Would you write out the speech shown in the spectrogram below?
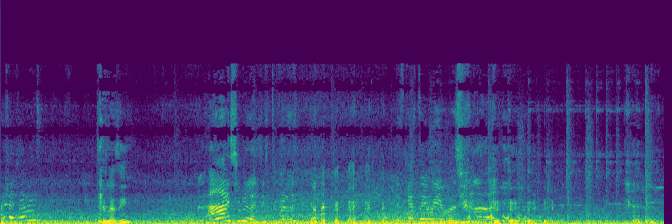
Ay, ¿las llaves? ¿Te las di? Ay, sí me las diste, perdón. es que estoy muy emocionada.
